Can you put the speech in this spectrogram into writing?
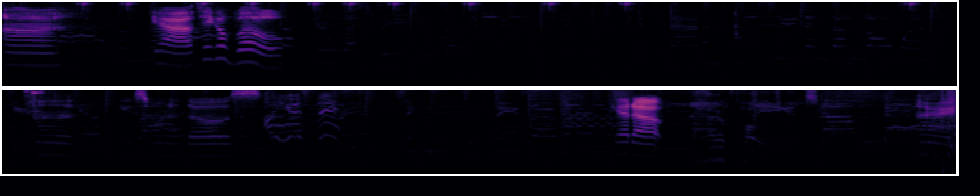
Uh, yeah, I think I will. Uh, use one of those. I'll use this. Get up. I apologize. Alright.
